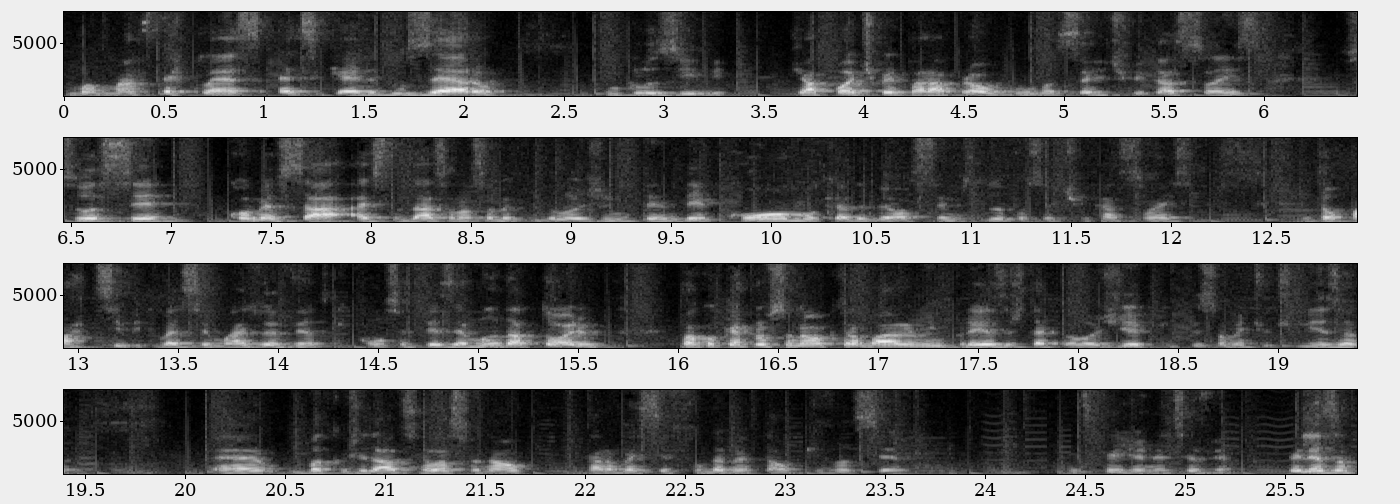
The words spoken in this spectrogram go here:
uma Masterclass SQL do zero. Inclusive, já pode preparar para algumas certificações se você começar a estudar essa nossa metodologia, entender como que a DBOCM estuda para certificações. Então participe que vai ser mais um evento que com certeza é mandatório para qualquer profissional que trabalha numa empresa de tecnologia, que principalmente utiliza é, banco de dados relacional, cara, vai ser fundamental que você esteja nesse evento. Beleza?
